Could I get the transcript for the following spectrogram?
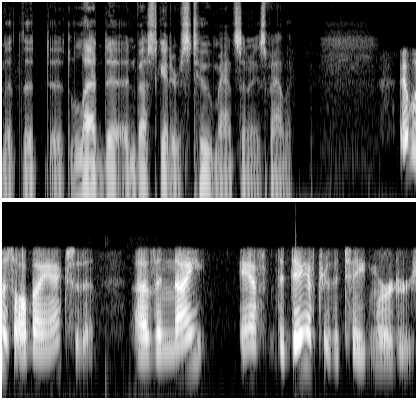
that that led investigators to Manson and his family? It was all by accident. Uh, the night after, the day after the Tate murders,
